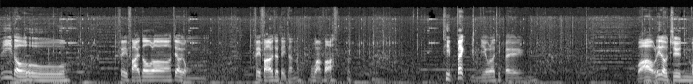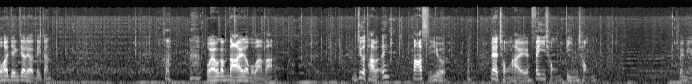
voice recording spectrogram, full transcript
呢度飞快刀咯，之後用飞快刀就地震啦，冇辦法。鐵壁唔要啦，鐵壁。哇！呢度轉冇黑鷹之後，你有地震，唯有咁打呢度冇辦法。唔知個塔誒、欸、巴士喎，呢係蟲係飛蟲、電蟲。催眠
